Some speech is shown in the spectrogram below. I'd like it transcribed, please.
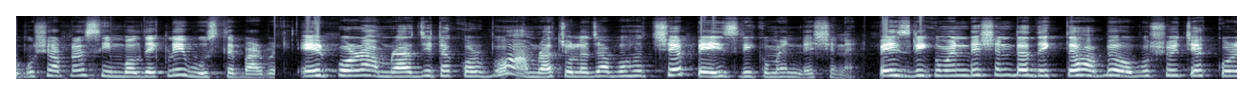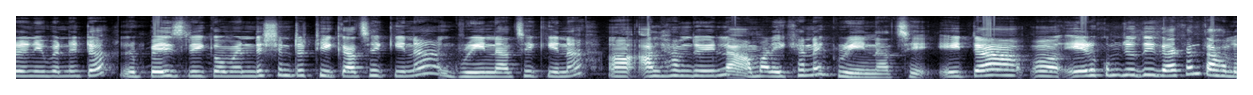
অবশ্যই আপনার সিম্বল দেখলেই বুঝতে পারবেন। এরপর আমরা যেটা করব, আমরা চলে যাব হচ্ছে পেজ রিকমেন্ডেশনে পেজ রিকমেন্ডেশনটা দেখতে হবে, অবশ্যই চেক করে নেবেন এটা। পেজ রিকমেন্ডেশনটা ঠিক আছে কিনা গ্রিন আছে কিনা আলহামদুলিল্লাহ আমার এখানে গ্রিন আছে। এটা এরকম যদি দেখেন, তাহলে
